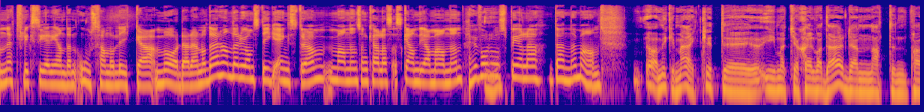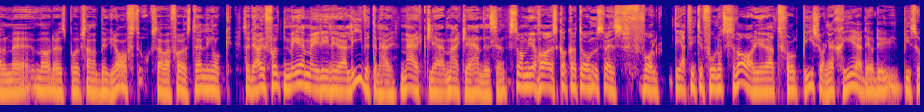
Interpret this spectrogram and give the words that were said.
Netflix-serien Den osannolika mördaren. Och där handlar det om Stig Engström, mannen som kallas Skandiamannen. Hur var det att spela denne man? Ja, mycket märkligt eh, i och med att jag själv var där den natten Palme mördades på samma biograf och samma föreställning. Och, så det har ju följt med mig i hela livet den här märkliga, märkliga händelsen som ju har skakat om Sveriges folk. Det att vi inte får något svar gör ju att folk blir så engagerade och det blir så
